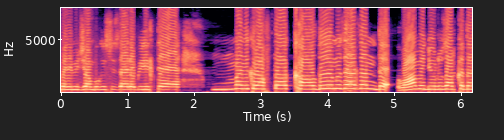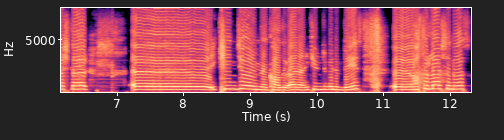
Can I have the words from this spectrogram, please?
Ben Emircan bugün sizlerle birlikte Minecraft'ta kaldığımız yerden devam ediyoruz arkadaşlar. Ee, ikinci bölümden kaldık. Aynen ikinci bölümdeyiz. Ee, hatırlarsanız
